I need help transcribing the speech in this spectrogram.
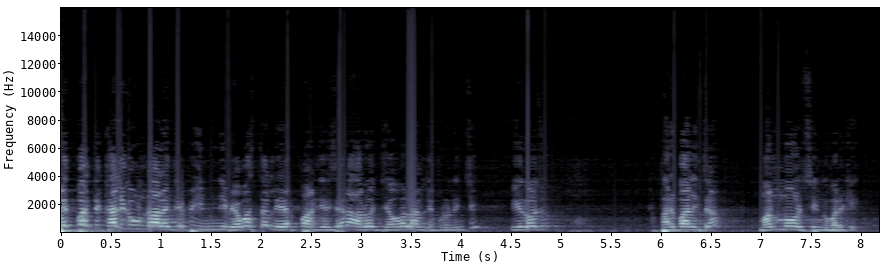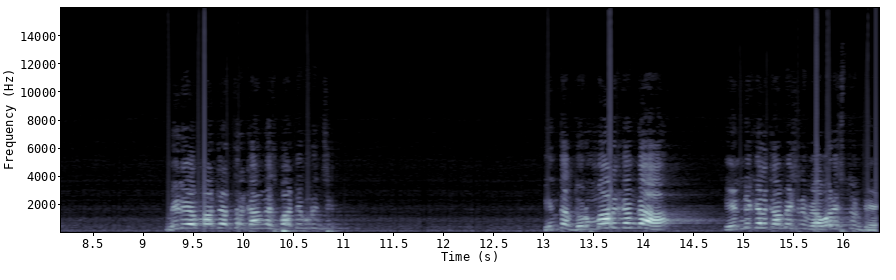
ప్రతిపత్తి కలిగి ఉండాలని చెప్పి ఇన్ని వ్యవస్థలు ఏర్పాటు చేశారు. ఆ రోజు జవహర్లాల్ నెహ్రూ నుంచి ఈ రోజు పరిపాలించిన మన్మోహన్ సింగ్ వరకు. మీరేం మాట్లాడతారు కాంగ్రెస్ పార్టీ గురించి? ఇంత దుర్మార్గంగా ఎన్నికల కమిషన్ వ్యవహరిస్తుంటే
